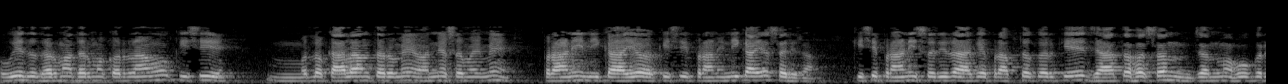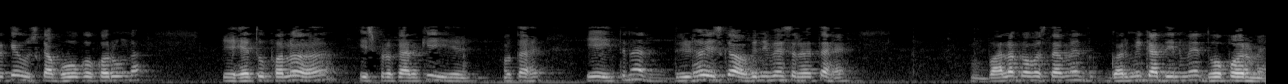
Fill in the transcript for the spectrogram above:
वे तो धर्माधर्म कर रहा हूँ, किसी मतलब कालांतर में, अन्य समय में प्राणी निकाय, किसी प्राणी निकाय शरीर, किसी प्राणी शरीर आगे प्राप्त करके जात सन जन्म हो करके उसका भोग करूँगा। ये हेतु फल इस प्रकार की होता है। ये इतना दृढ़ इसका अभिनिवेश रहता है। बालक अवस्था में, गर्मी का दिन में, दोपहर में।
